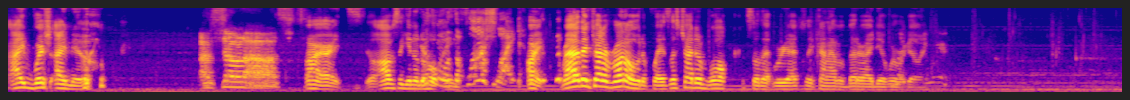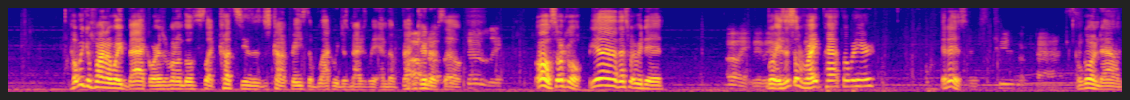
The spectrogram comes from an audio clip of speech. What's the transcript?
I wish I knew. I'm so lost. all right, all right. So obviously, you know the You're the whole one with the flashlight. All right, rather than try to run all over the place, let's try to walk so that we actually kind of have a better idea of where we're going. Hope we can find our way back, or is it one of those like cutscenes that just kind of fades to black? We just magically end up back oh, in no, ourselves. Totally. Oh, circle. Yeah, that's what we did. Oh wait, wait, wait. Wait, is this the right path over here? It is. There's two different paths. I'm going down.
